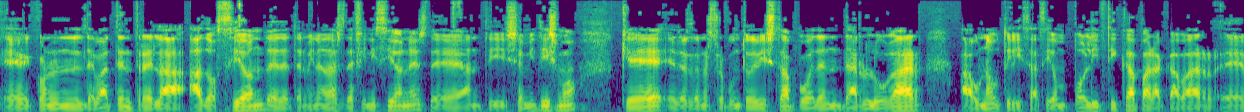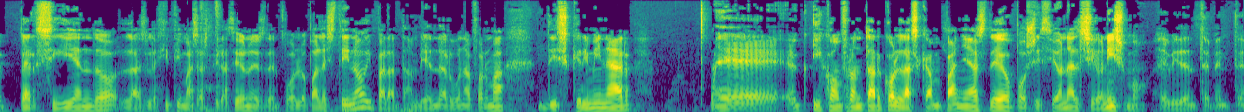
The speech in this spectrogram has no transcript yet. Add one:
eh, con el debate entre la adopción de determinadas definiciones de antisemitismo que desde nuestro punto de vista pueden dar lugar a una utilización política para acabar eh, persiguiendo las legítimas aspiraciones del pueblo palestino y para también de alguna forma discriminar eh, y confrontar con las campañas de oposición al sionismo, evidentemente.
